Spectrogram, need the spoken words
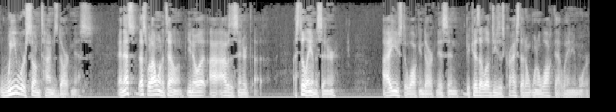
We were sometimes darkness. And that's, that's what I want to tell them. You know what? I, I was a sinner. I still am a sinner. I used to walk in darkness, and because I love Jesus Christ, I don't want to walk that way anymore.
